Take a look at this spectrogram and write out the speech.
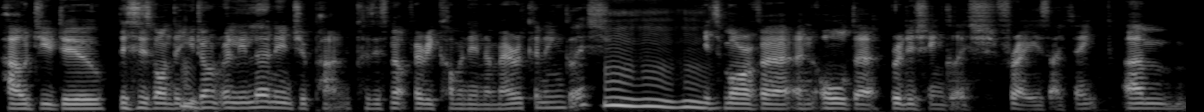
how do you do? This is one that you Mm. don't really learn in Japan because it's not very common in American English. うんうんうん It's more of a, an older British English phrase, I think. Um,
